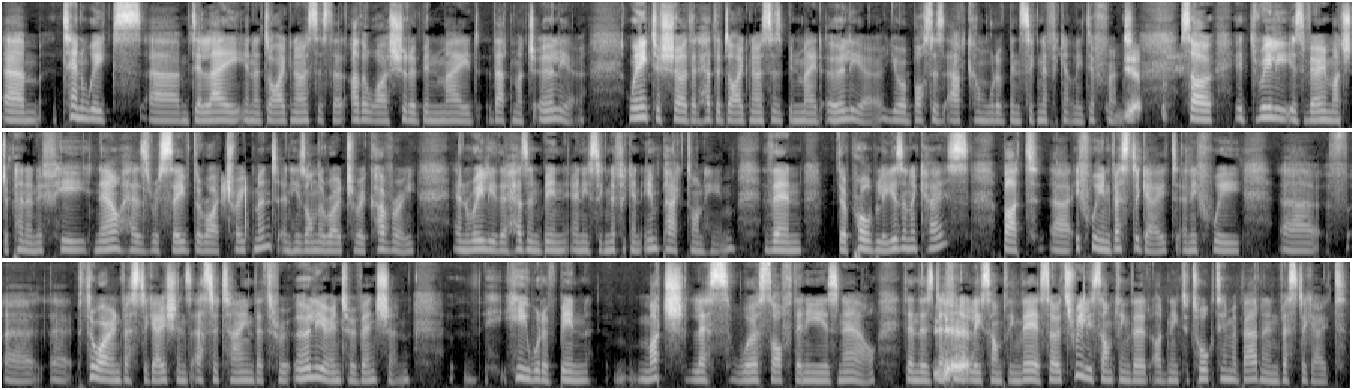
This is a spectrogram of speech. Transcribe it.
Um, 10 weeks um, delay in a diagnosis that otherwise should have been made that much earlier. We need to show that had the diagnosis been made earlier, your boss's outcome would have been significantly different. Yep. So it really is very much dependent if he now has received the right treatment and he's on the road to recovery, and really there hasn't been any significant impact on him, then there probably isn't a case. But uh, if we investigate and if we, uh, uh, uh, through our investigations, ascertain that through earlier intervention, he would have been much less worse off than he is now, then there's definitely yeah. something there. So it's really something that I'd need to talk to him about and investigate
